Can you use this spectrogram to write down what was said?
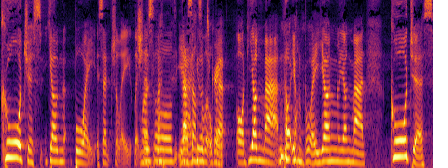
gorgeous young boy, essentially. Like Chiseled, that, yeah, that he sounds a little great. bit odd. Young man, not young boy. Young young man, gorgeous,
